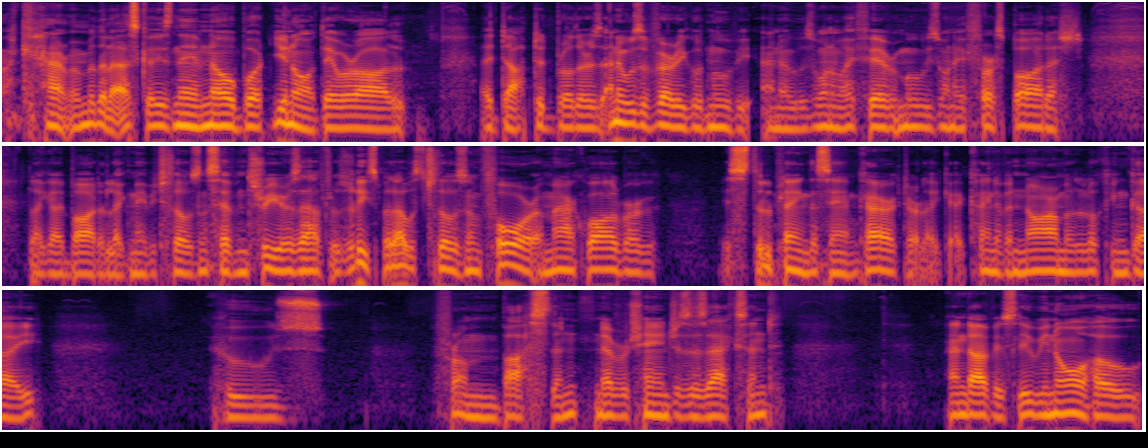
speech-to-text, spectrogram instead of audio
I can't remember the last guy's name now, but you know, they were all adopted brothers, and it was a very good movie, and it was one of my favorite movies when I first bought it. Like I bought it like maybe 2007, three years after it was released, but that was 2004, and Mark Wahlberg is still playing the same character, like a kind of a normal looking guy who's from Boston, never changes his accent. And obviously, we know how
